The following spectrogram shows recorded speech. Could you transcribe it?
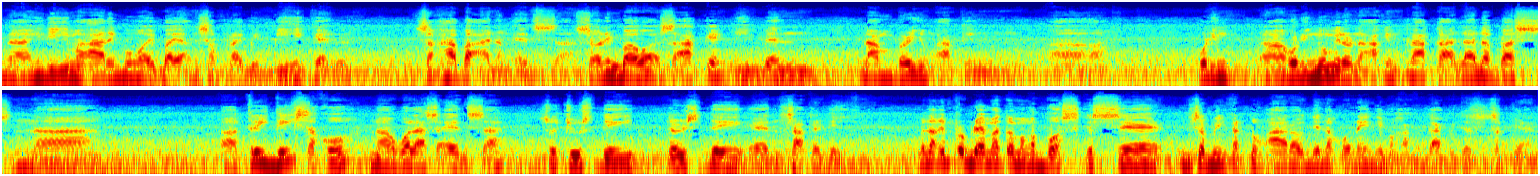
na hindi maaaring bumaybay ang isang private vehicle sa kahabaan ng EDSA. So halimbawa sa akin even number yung aking ah, huling ah, huling numero ng aking plaka lalabas na 3 days ako na wala sa EDSA. So Tuesday, Thursday, and Saturday. Malaking problema to mga boss kasi sabihin tatlong araw din ako na hindi makakagamit ng sasakyan.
